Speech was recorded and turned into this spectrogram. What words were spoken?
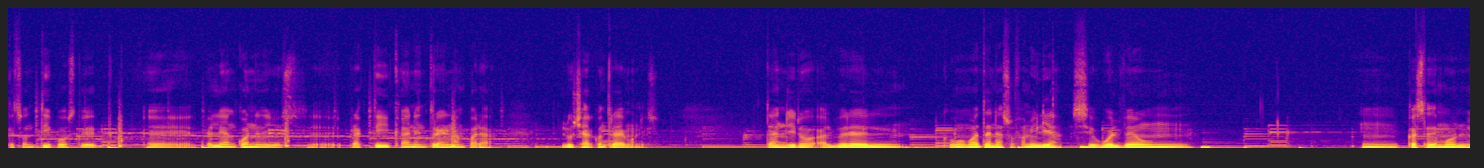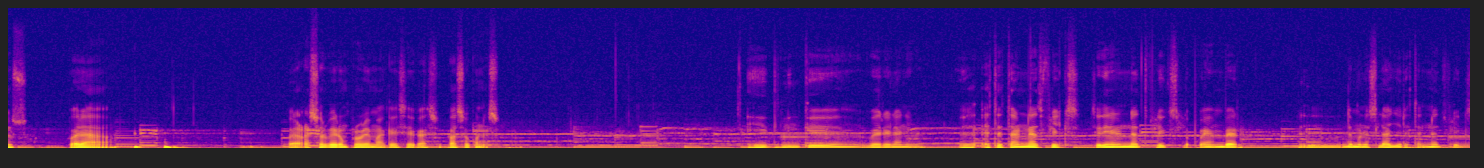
que son tipos que eh, pelean con ellos, eh, practican, entrenan para luchar contra demonios. Tanjiro, al ver el, cómo matan a su familia, se vuelve un, un cazademonios para, para resolver un problema que se pasó con eso y tienen que ver el anime. Este está en Netflix, si tienen Netflix lo pueden ver. El Demon Slayer está en Netflix.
